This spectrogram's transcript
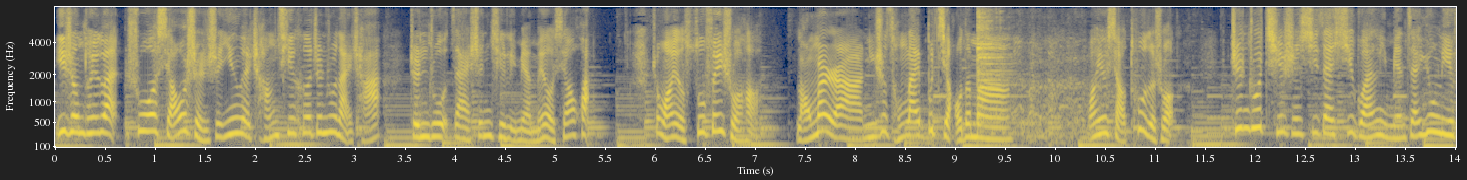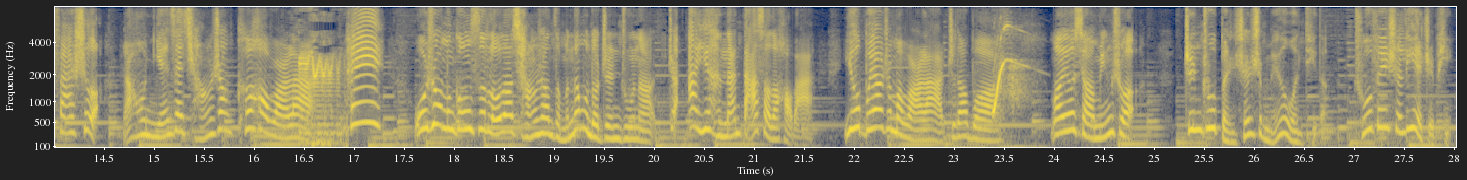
医生推断说，小沈是因为长期喝珍珠奶茶，珍珠在身体里面没有消化。这网友苏菲说：“哈，老妹儿啊，你是从来不嚼的吗？”网友小兔子说：“珍珠其实吸在吸管里面，在用力发射，然后粘在墙上，可好玩了。”嘿，我说我们公司楼道墙上怎么那么多珍珠呢？这阿姨很难打扫的好吧？以后不要这么玩了，知道不？网友小明说。珍珠本身是没有问题的，除非是劣质品，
